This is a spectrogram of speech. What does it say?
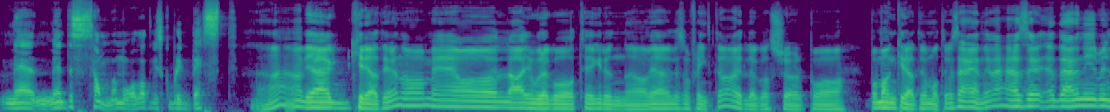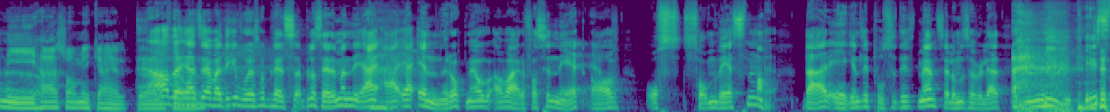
med, med det samme målet at vi skal bli best. Ja, ja, vi er kreative nå med å la jorda gå til grunne, og vi er liksom flinke til å ødelegge oss sjøl på, på mange kreative måter. Så jeg er enig i det. Ser, det er en ironi her som ikke er helt eh, Ja, det, jeg, jeg veit ikke hvor jeg skal plassere det, men jeg, jeg, jeg ender opp med å, å være fascinert av oss som vesen. da det er egentlig positivt ment, selv om det selvfølgelig er nitrist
